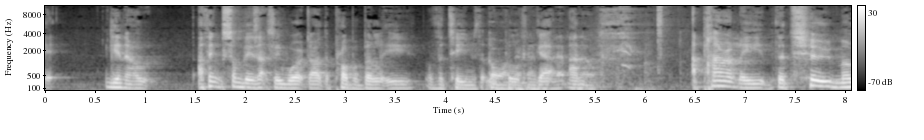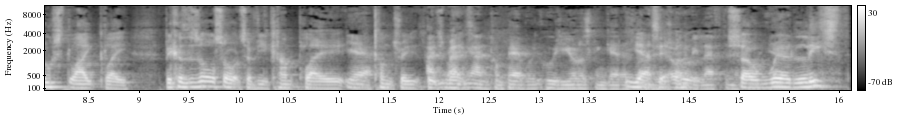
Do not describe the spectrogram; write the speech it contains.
it, you know, I think somebody's actually worked out the probability of the teams that Go Liverpool then, can get, and apparently the two most likely because there's all sorts of you can't play Yeah. countries which and, makes and, and compared with who the others can get as yes well, it- going to be left in so the we're yeah. least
